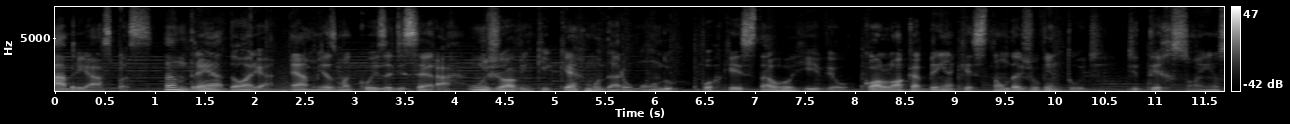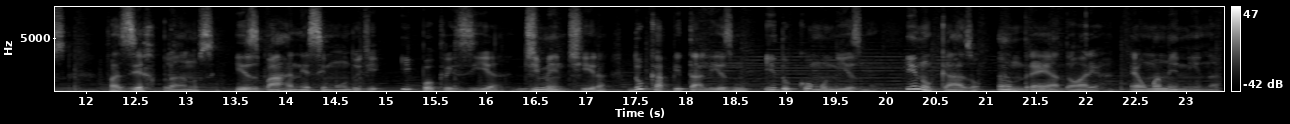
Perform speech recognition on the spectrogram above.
Abre aspas. Andréa Doria é a mesma coisa de Será, um jovem que quer mudar o mundo porque está horrível. Coloca bem a questão da juventude de ter sonhos, fazer planos e esbarra nesse mundo de hipocrisia, de mentira, do capitalismo e do comunismo. E no caso, Andréa Doria é uma menina.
